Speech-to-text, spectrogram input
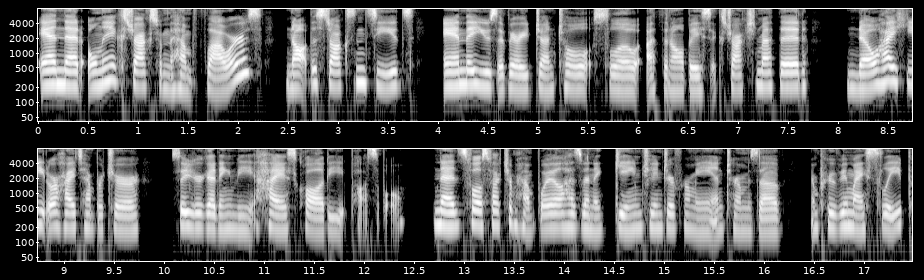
And Ned only extracts from the hemp flowers, not the stalks and seeds, and they use a very gentle, slow ethanol based extraction method, no high heat or high temperature, so you're getting the highest quality possible. Ned's full spectrum hemp oil has been a game changer for me in terms of improving my sleep,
